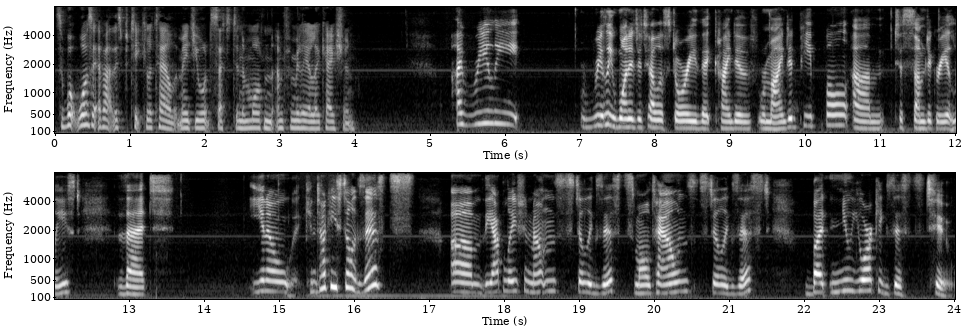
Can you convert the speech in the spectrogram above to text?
So, what was it about this particular tale that made you want to set it in a modern and familiar location? I really, really wanted to tell a story that kind of reminded people, um, to some degree at least, that, you know, Kentucky still exists. Um, the Appalachian Mountains still exist. Small towns still exist. But New York exists too.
